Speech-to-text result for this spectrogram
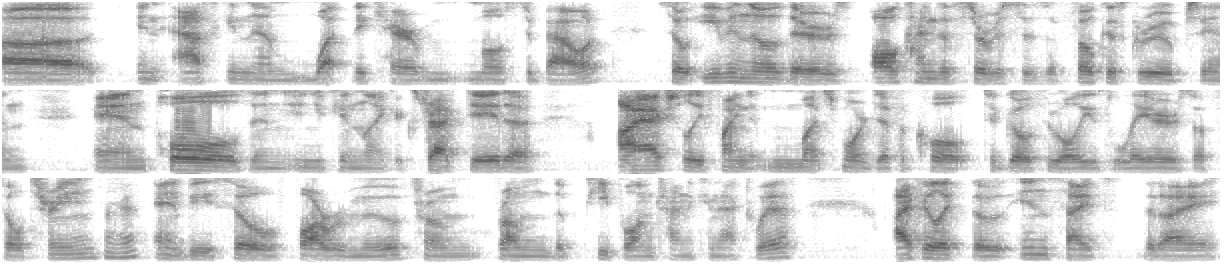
uh, and asking them what they care most about. So even though there's all kinds of services of focus groups and and polls and, and you can like extract data, I actually find it much more difficult to go through all these layers of filtering Okay. and be so far removed from from the people I'm trying to connect with. I feel like the insights that I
